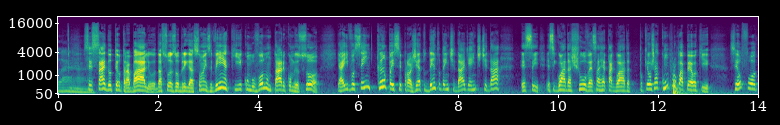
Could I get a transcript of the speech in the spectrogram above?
lá. você sai do teu trabalho, das suas obrigações, vem aqui como voluntário, como eu sou, e aí você encampa esse projeto dentro da entidade e a gente te dá esse, esse guarda-chuva, essa retaguarda, porque eu já cumpro o papel aqui. Se eu for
